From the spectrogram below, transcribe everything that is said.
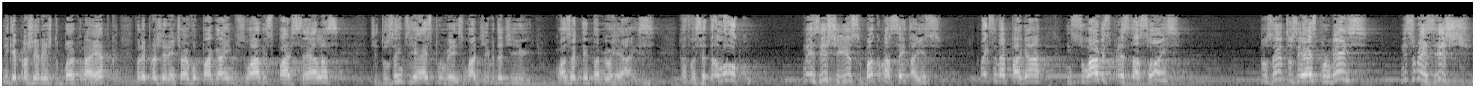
Liguei para a gerente do banco na época, falei para a gerente: ó, eu vou pagar em suaves parcelas de 200 reais por mês, uma dívida de quase 80 mil reais. Ela falou: você está louco? Não existe isso, o banco não aceita isso. Como é que você vai pagar em suaves prestações 200 reais por mês? Isso não existe.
